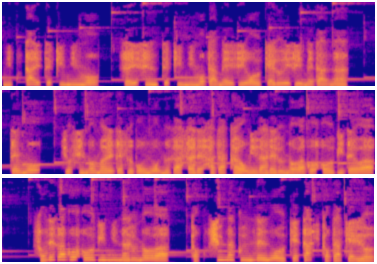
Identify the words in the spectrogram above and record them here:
肉体的にも、精神的にもダメージを受けるいじめだな。でも、女子の前でズボンを脱がされ裸を見られるのはご褒美では？それがご褒美になるのは、特殊な訓練を受けた人だけよ。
